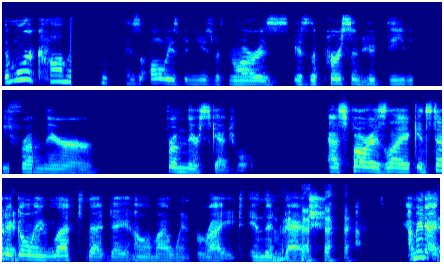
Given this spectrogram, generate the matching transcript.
the more common has always been used with noir is is the person who deviates from their from their schedule. As far as like instead of going left that day home, I went right and then bad. sh- I mean, I,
